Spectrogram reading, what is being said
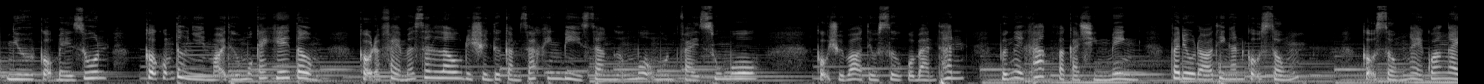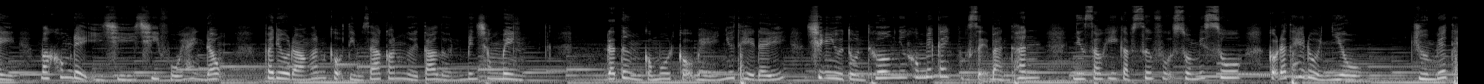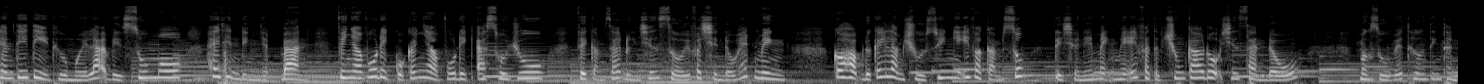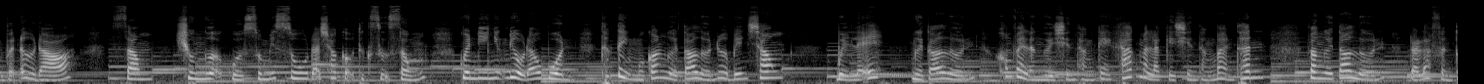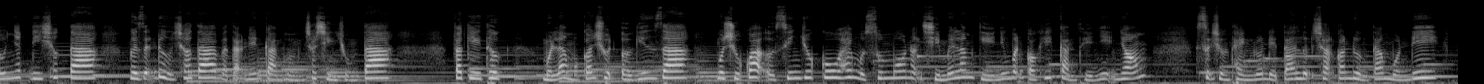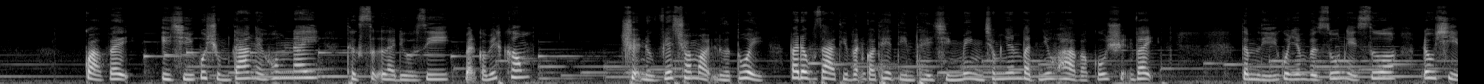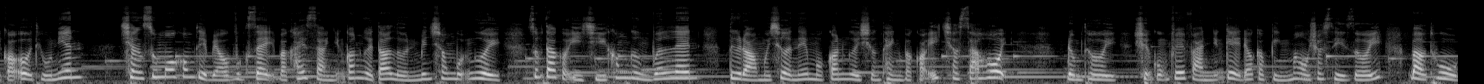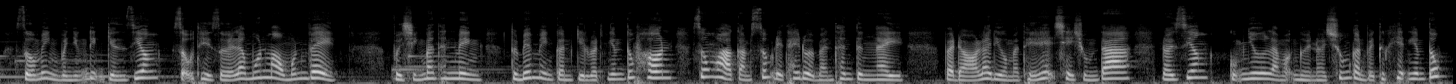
Như cậu bé Jun, cậu cũng từng nhìn mọi thứ một cách ghê tởm. Cậu đã phải mất rất lâu để chuyển từ cảm giác khinh bỉ sang ngưỡng mộ môn phái sumo. Cậu chối bỏ tiểu sử của bản thân với người khác và cả chính mình, và điều đó thì ngăn cậu sống. Cậu sống ngày qua ngày mà không để ý chí chi phối hành động và điều đó ngăn cậu tìm ra con người to lớn bên trong mình. Đã từng có một cậu bé như thế đấy, chịu nhiều tổn thương nhưng không biết cách vực dậy bản thân, nhưng sau khi gặp sư phụ Somitsu, cậu đã thay đổi nhiều. Jun biết thêm ti tỉ thứ mới lạ về sumo hay thiền đình Nhật Bản, về nhà vô địch của các nhà vô địch Asoju, về cảm giác đứng trên sới và chiến đấu hết mình. Cậu học được cách làm chủ suy nghĩ và cảm xúc để trở nên mạnh mẽ và tập trung cao độ trên sàn đấu. Mặc dù vết thương tinh thần vẫn ở đó, song chuông ngựa của sumitsu đã cho cậu thực sự sống, quên đi những điều đau buồn, thức tỉnh một con người to lớn ở bên trong. Bởi lẽ, người to lớn không phải là người chiến thắng kẻ khác mà là kẻ chiến thắng bản thân và người to lớn đó là phần tốt nhất đi trước ta người dẫn đường cho ta và tạo nên cảm hứng cho chính chúng ta và kỳ thực Muốn là một con chuột ở Ginza, một chú quạ ở Shinjuku hay một sumo nặng 95kg nhưng vẫn có khi cảm thấy nhẹ nhõm. Sự trưởng thành luôn để ta lựa chọn con đường ta muốn đi. Quả vậy, ý chí của chúng ta ngày hôm nay thực sự là điều gì, bạn có biết không? Chuyện được viết cho mọi lứa tuổi và độc giả thì vẫn có thể tìm thấy chính mình trong nhân vật như hòa vào câu chuyện vậy. Tâm lý của nhân vật Jun ngày xưa đâu chỉ có ở thiếu niên, Chàng sumo không thể béo vực dậy và khai sáng những con người to lớn bên trong mỗi người, giúp ta có ý chí không ngừng vươn lên, từ đó mới trở nên một con người trưởng thành và có ích cho xã hội. Đồng thời, chuyện cũng phê phán những kẻ đeo cặp kính màu cho thế giới, bảo thủ, giấu mình với những định kiến riêng, dẫu thế giới là muôn màu muôn vẻ. Với chính bản thân mình, tôi biết mình cần kỷ luật nghiêm túc hơn, dung hòa cảm xúc để thay đổi bản thân từng ngày. Và đó là điều mà thế hệ trẻ chúng ta, nói riêng cũng như là mọi người nói chung cần phải thực hiện nghiêm túc.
